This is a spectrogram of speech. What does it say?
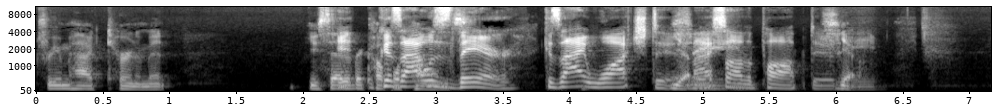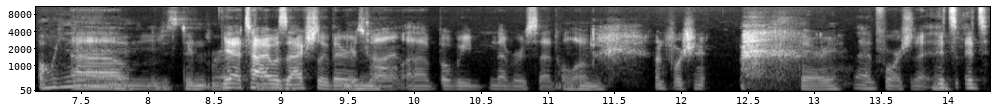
DreamHack tournament. You said it, a couple because. I was there because I watched it Yeah. and I saw the pop, dude. Yeah. Oh yeah, Um, you just didn't. Yeah, Ty was actually there as well, uh, but we never said hello. Mhm. Unfortunate. Very. Unfortunate. It's it's,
